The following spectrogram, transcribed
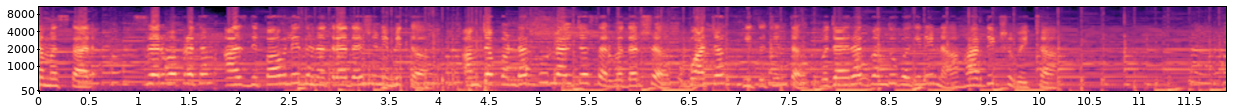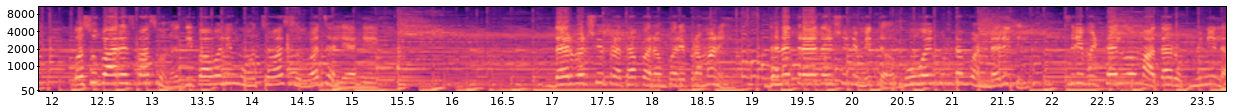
नमस्कार. सर्वप्रथम आज दीपावली धनत्रयोदशी निमित्त आमच्या पंढरपूर लाईव्हच्या सर्व दर्शक वाचक हितचिंतक व जाहिरात बंधू भगिनींना हार्दिक शुभेच्छा. वसुबारसपासून दीपावली महोत्सवास सुरुवात झाली आहे. दरवर्षी प्रथा परंपरेप्रमाणे धनत्रयोदशी निमित्त भूवैकुंठ पंढरीतील श्री विठ्ठल व माता रुक्मिणीला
